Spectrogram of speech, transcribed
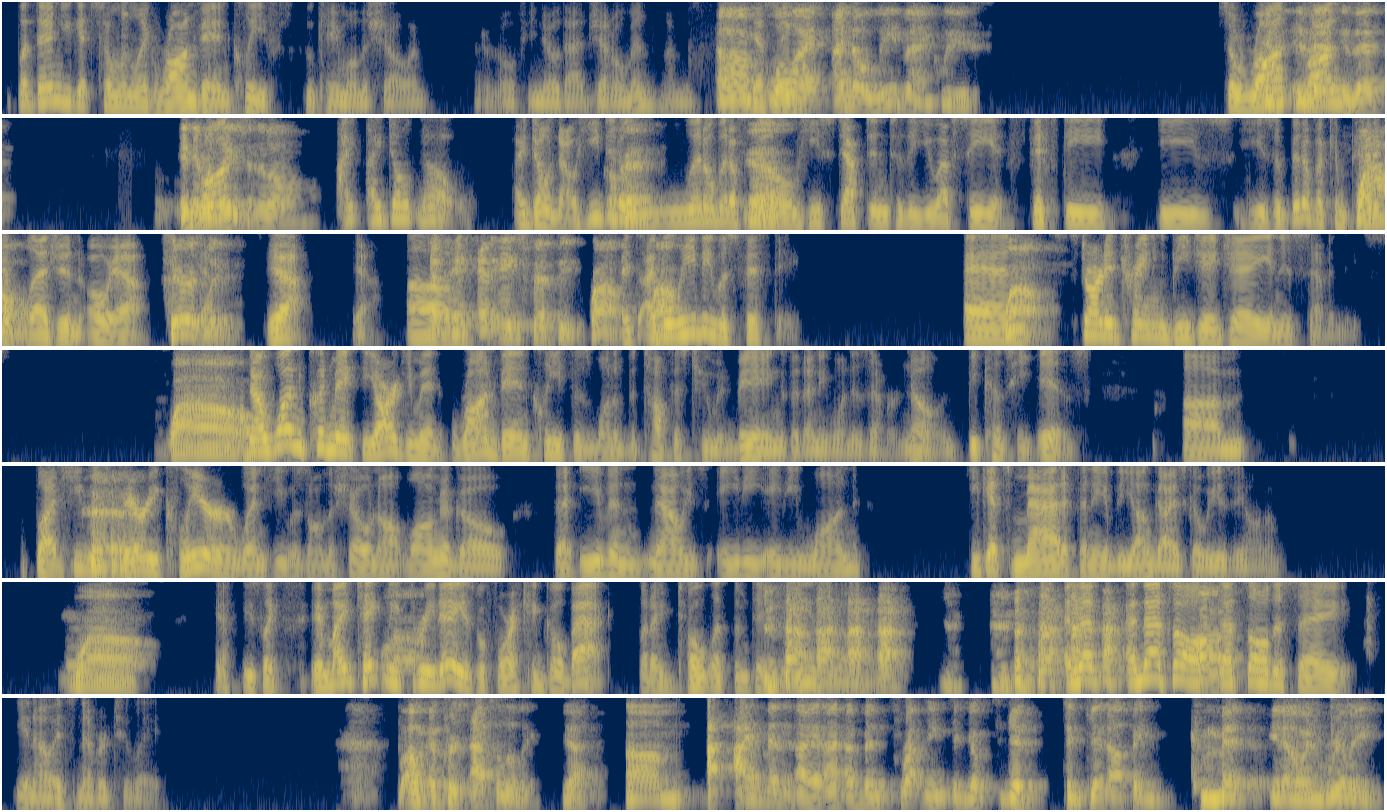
But then you get someone like Ron Van Clief, who came on the show. I'm, I don't know if you know that gentleman. I'm um, well, I, I know Lee Van Cleef. So Ron, is, is Ron, that is that any Ron- relation at all? I, I don't know. I don't know. He did a little bit of Yeah. film. He stepped into the UFC at 50. He's he's a bit of a competitive Wow. legend. Oh yeah. Seriously, Yeah. Yeah. At, Um, a- at age fifty. Wow. I, I Wow. believe he was 50. And Wow. started training BJJ in his 70s. Wow. Now, one could make the argument Ron Van Clief is one of the toughest human beings that anyone has ever known because he is. Um, but he was very clear when he was on the show not long ago that even now he's 80, 81, he gets mad if any of the young guys go easy on him. Wow. Yeah, he's like, it might take me three days before I can go back, but I don't let them take it easy on me. And that and that's all. Uh, that's all to say, you know, it's never too late. Um, absolutely, yeah. Um, I, I've been I, I- I've been threatening to go to get to get up and commit, you know, and really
